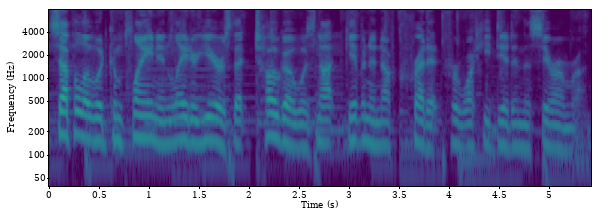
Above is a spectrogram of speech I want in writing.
Seppala would complain in later years that Togo was not given enough credit for what he did in the serum run.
